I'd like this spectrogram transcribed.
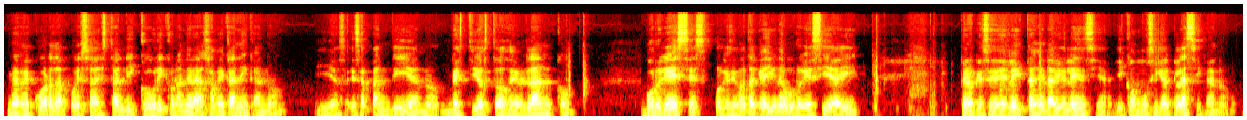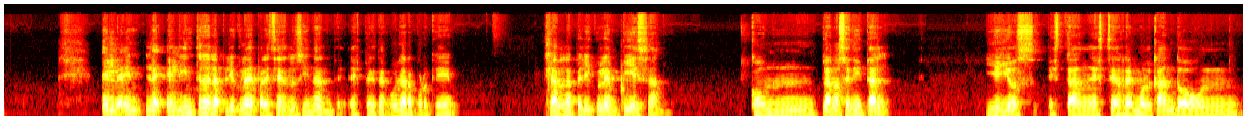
me recuerda pues a Stanley Kubrick con la naranja mecánica, ¿no? Y esa pandilla, ¿no? Vestidos todos de blanco, burgueses, porque se nota que hay una burguesía ahí, pero que se deleitan en la violencia y con música clásica, ¿no? El, el, intro de la película me parece alucinante, espectacular, porque, claro, la película empieza con un plano cenital y ellos están este, remolcando un,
